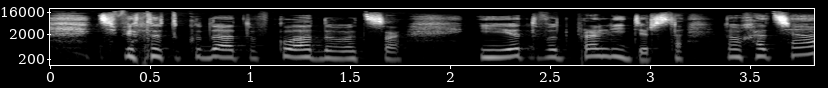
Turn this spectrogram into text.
тебе надо куда-то вкладываться. И это вот про лидерство. Но хотя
